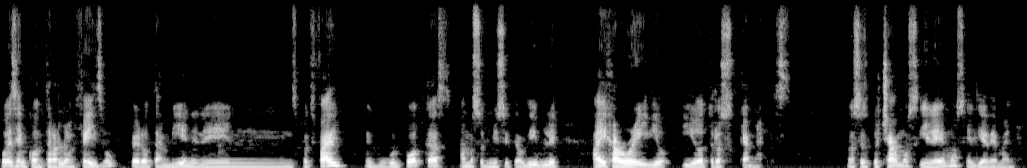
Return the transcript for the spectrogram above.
Puedes encontrarlo en Facebook, pero también en Spotify, en Google Podcast, Amazon Music Audible, iHeartRadio y otros canales. Nos escuchamos y leemos el día de mañana.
